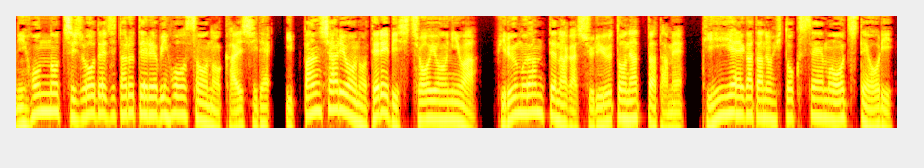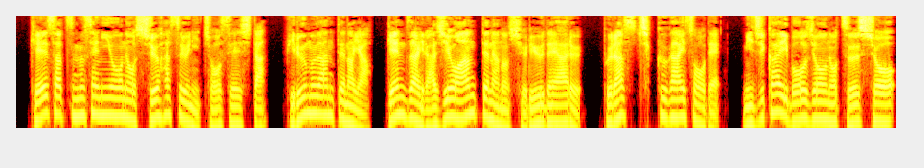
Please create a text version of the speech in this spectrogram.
日本の地上デジタルテレビ放送の開始で、一般車両のテレビ視聴用には、フィルムアンテナが主流となったため、TA 型の秘匿性も落ちており、警察無線用の周波数に調整したフィルムアンテナや、現在ラジオアンテナの主流である、プラスチック外装で、短い棒状の通称、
